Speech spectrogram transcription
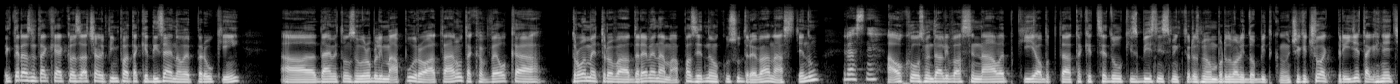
Tak teraz sme také ako začali pimpovať také dizajnové prvky. A dajme tomu, sme urobili mapu Roatánu, taká veľká trojmetrová drevená mapa z jedného kusu dreva na stenu Krásne. a okolo sme dali vlastne nálepky alebo teda také cedulky s biznismi, ktoré sme onboardovali do Bitcoinu. Čiže keď človek príde, tak hneď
